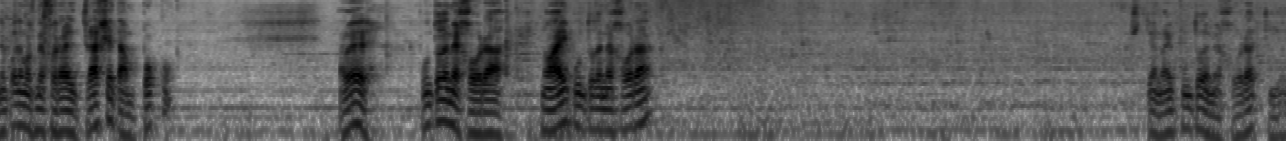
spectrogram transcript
No podemos mejorar el traje tampoco. A ver, punto de mejora. No hay punto de mejora. Hostia, no hay punto de mejora, tío.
